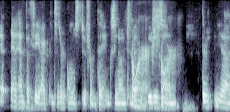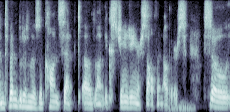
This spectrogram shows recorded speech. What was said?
and empathy i consider almost different things you know in tibetan sure, buddhism sure. yeah in tibetan buddhism there's a concept of um, exchanging yourself and others so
